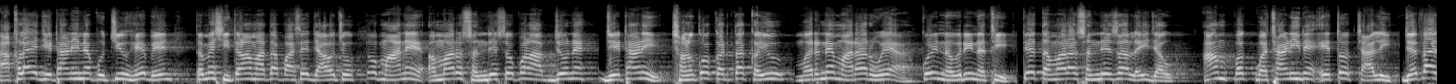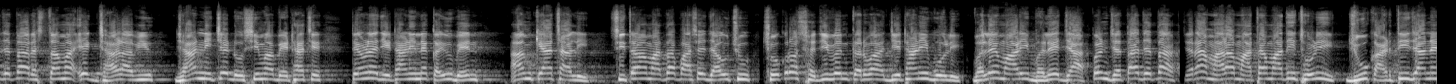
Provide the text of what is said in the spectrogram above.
આખલાએ જેઠાણીને પૂછ્યું, હે, બેન, તમે સીતા માતા પાસે જાઓ છો? તો માને અમારો સંદેશો પણ આપજો ને. જેઠાણી છણકો કરતા કહ્યું મરને મારા રોયા કોઈ નવરી નથી. તે તમારા સંદેશા લઈ જાઓ. આમ પગ પછાડીને એ તો ચાલી જતા જતા રસ્તામાં એક ઝાડ આવ્યું. ઝાડ નીચે ડોશીમાં બેઠા છે. તેમણે જેઠાણીને કહ્યું, બેન, આમ ક્યાં ચાલી? સીતળા માતા પાસે જાઉં છું. છોકરો સજીવન કરવા. જેઠાણી બોલી, ભલે માળી ભલે જા, પણ જતા જતા જરા મારા માથામાંથી થોડી જૂ કાઢતી જાને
